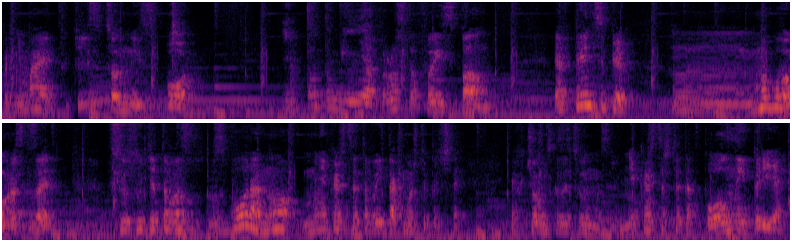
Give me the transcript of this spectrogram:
принимает утилизационный сбор. И тут у меня просто фейспалм. Я, в принципе, могу вам рассказать всю суть этого сбора, но мне кажется, это вы и так можете прочитать. Я хочу вам сказать свою мысль. Мне кажется, что это полный бред.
